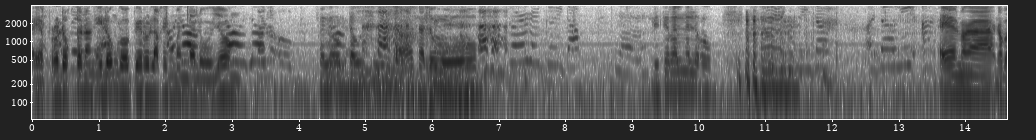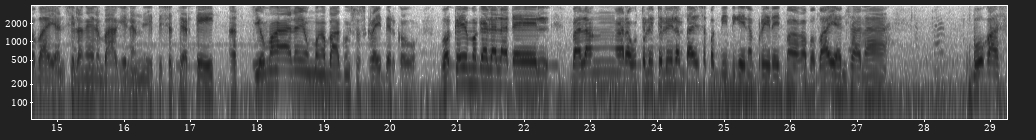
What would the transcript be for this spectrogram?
Ay, produkto ng Ilonggo pero laking Mandaluyong. Sa loob. sa loob daw po. Ah, sa loob. Literal na loob. Ayan mga kababayan, sila ngayon ang bahagi ng episode 38 at yung mga ano yung mga bagong subscriber ko, huwag kayong mag-alala dahil balang araw tuloy-tuloy lang tayo sa pagbibigay ng free ride mga kababayan. Sana bukas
